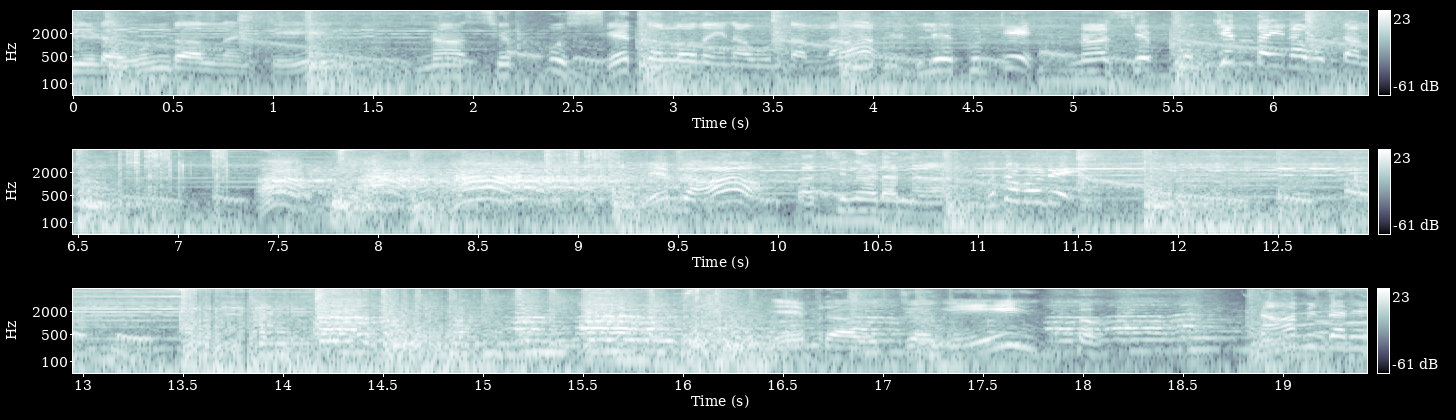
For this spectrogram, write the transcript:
ఈడ ఉండాలంటే నా చెప్పు చేతుల్లోనైనా ఉండల్లా లేకుంటే నా చెప్పు కిందైనా ఉండల్లా! ఏంరా సచ్చినాడన్నా. ఏమ్రా ఉద్యోగి? నా మీదనే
